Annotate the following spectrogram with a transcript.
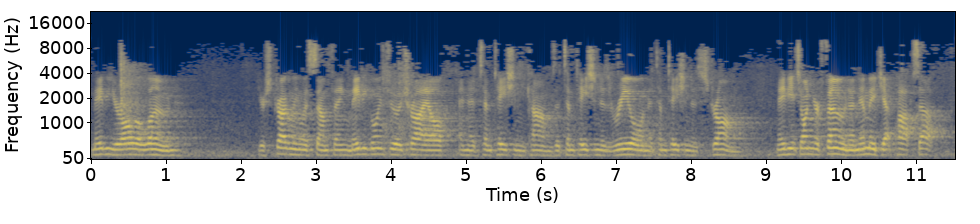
maybe you're all alone, you're struggling with something, maybe going through a trial, and the temptation comes. The temptation is real and the temptation is strong. Maybe it's on your phone, an image that pops up.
